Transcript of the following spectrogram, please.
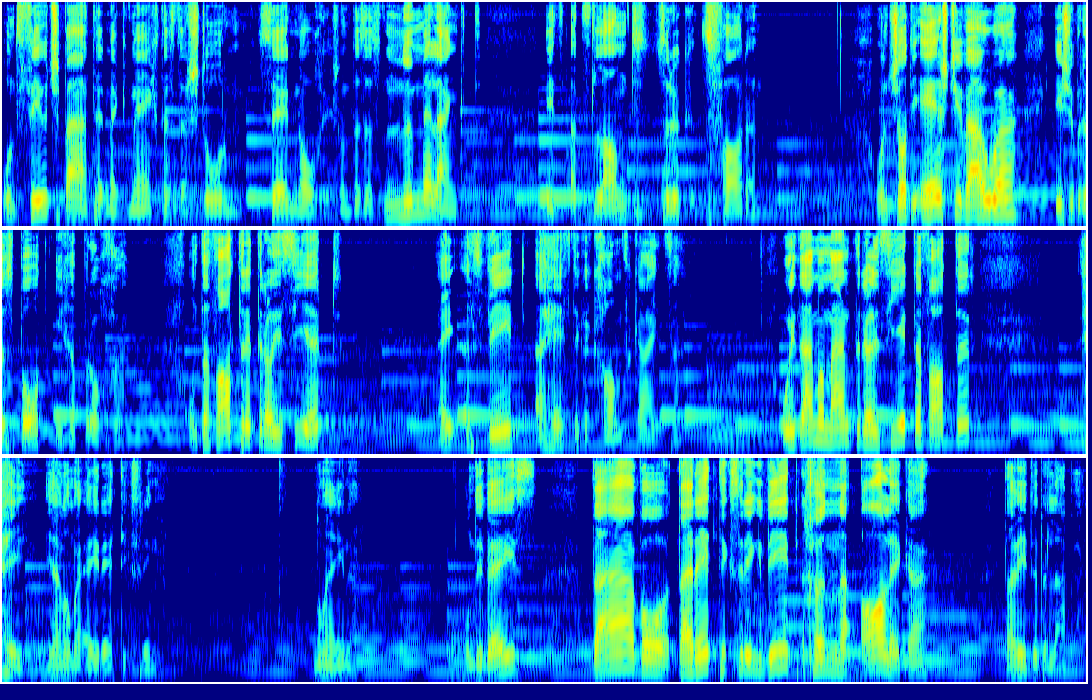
Und viel zu spät hat man gemerkt, dass der Sturm sehr nah ist und dass es nicht mehr lenkt, ins Land zurückzufahren. Und schon die erste Welle ist über das Boot eingebrochen. Und der Vater hat realisiert, hey, es wird ein heftiger Kampf geizen. Und in dem Moment realisiert der Vater, hey, ich habe nur einen Rettungsring. Nur einen. Und ich weiss, der, der diesen Rettungsring wird können anlegen können, der wird überleben.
